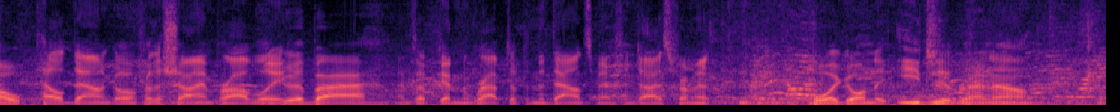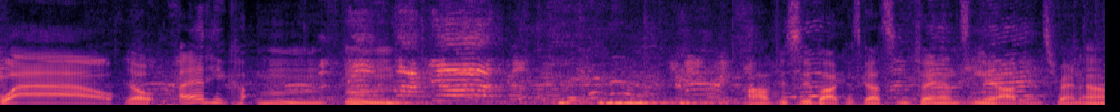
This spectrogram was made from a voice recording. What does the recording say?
Oh, Held down, going for the shine probably. goodbye. Ends up getting wrapped up in the down smash and dies from it. Boy going to Egypt right now. Wow. Yo, and he, co- mm, mm. Obviously, Baka's got some fans in the audience right now.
